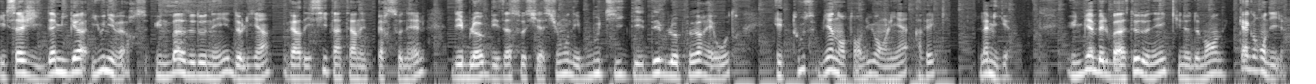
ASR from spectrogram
Il s'agit d'Amiga Universe, une base de données, de liens vers des sites internet personnels, des blogs, des associations, des boutiques, des développeurs et autres, et tous bien entendu en lien avec l'Amiga. Une bien belle base de données qui ne demande qu'à grandir.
